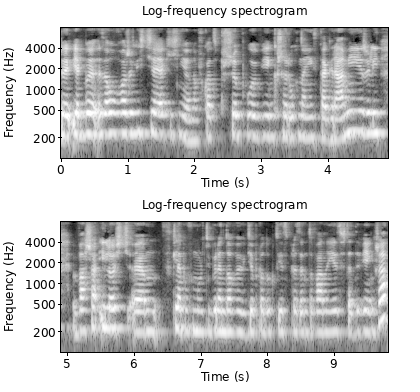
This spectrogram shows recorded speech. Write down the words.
czy jakby zauważyliście jakiś, nie wiem, na przykład przypływ, większy ruch na Instagramie, jeżeli wasza ilość em, sklepów multibrandowych, gdzie produkt jest prezentowany jest wtedy większa,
